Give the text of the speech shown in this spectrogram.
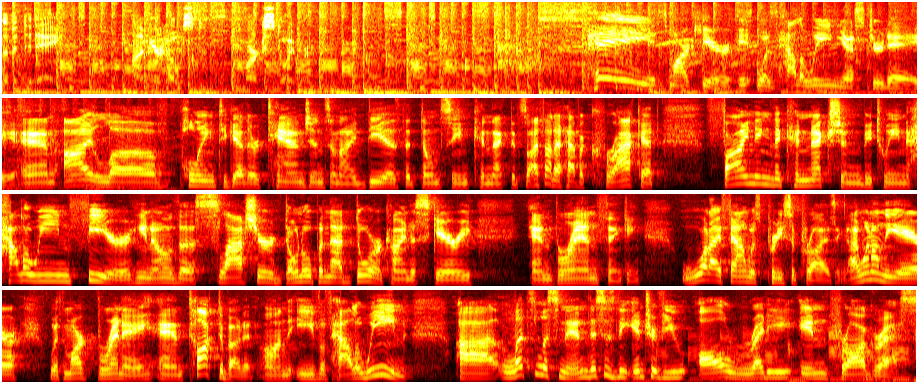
of it today. I'm your host, Mark Stoiber. Hey, it's Mark here. It was Halloween yesterday, and I love pulling together tangents and ideas that don't seem connected. So I thought I'd have a crack at finding the connection between Halloween fear, you know, the slasher, don't open that door kind of scary, and brand thinking. What I found was pretty surprising. I went on the air with Mark Brené and talked about it on the eve of Halloween. Uh, let's listen in. This is the interview already in progress.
